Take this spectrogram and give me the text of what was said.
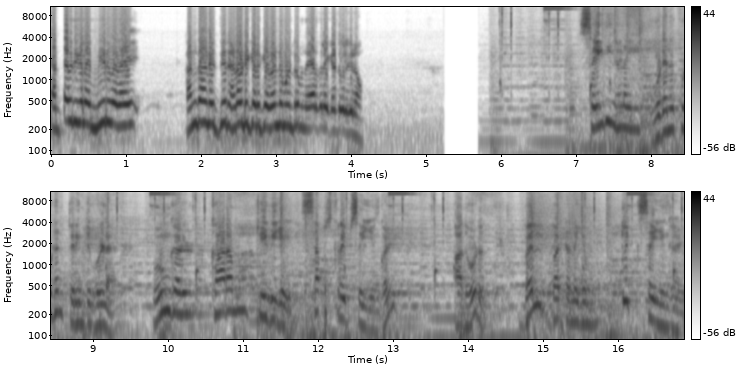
சட்ட விதிகளை மீறுவதை கண்காணித்து நடவடிக்கை எடுக்க வேண்டும் என்றும் இந்த நேரத்தில் கேட்டுக்கொள்கிறோம். செய்திகளை உடனுக்குடன் தெரிந்து கொள்ள உங்கள் கரம் டிவியை சப்ஸ்கிரைப் செய்யுங்கள். அதோடு பெல் பட்டனையும் கிளிக் செய்யுங்கள்.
